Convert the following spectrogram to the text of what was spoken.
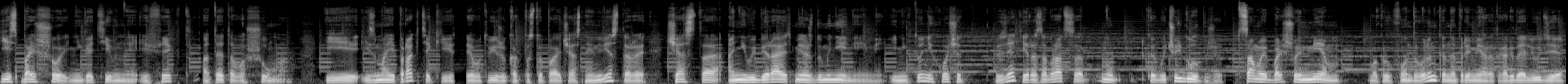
есть большой негативный эффект от этого шума. И из моей практики я вот вижу, как поступают частные инвесторы, часто они выбирают между мнениями, и никто не хочет взять и разобраться, ну, как бы чуть глубже. Самый большой мем вокруг фондового рынка, например, это когда люди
